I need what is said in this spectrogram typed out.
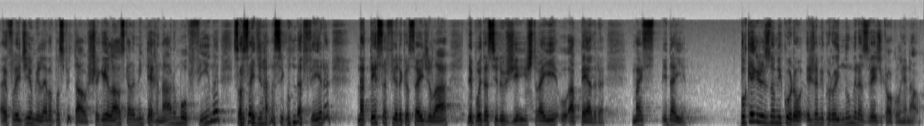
Aí eu falei, Dia, me leva para o hospital. Cheguei lá, os caras me internaram, morfina, só saí de lá na segunda-feira. Na terça-feira que eu saí de lá, depois da cirurgia, e extraí a pedra. Mas e daí? Por que Jesus não me curou? Ele já me curou inúmeras vezes de cálculo renal.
